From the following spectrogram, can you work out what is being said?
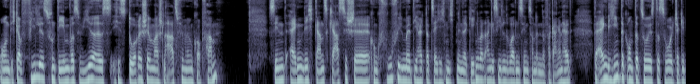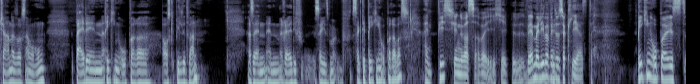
und ich glaube, vieles von dem, was wir als historische Martial Arts Filme im Kopf haben, sind eigentlich ganz klassische Kung-Fu-Filme, die halt tatsächlich nicht nur in der Gegenwart angesiedelt worden sind, sondern in der Vergangenheit. Der eigentliche Hintergrund dazu ist, dass sowohl Jackie Chan als auch Sammo Hung beide in Peking-Opera ausgebildet waren. Also ein, ein relativ, sag ich jetzt mal, sagt die Peking-Opera was? Ein bisschen was, aber ich wäre mir lieber, okay. wenn du es erklärst. Peking-Oper ist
